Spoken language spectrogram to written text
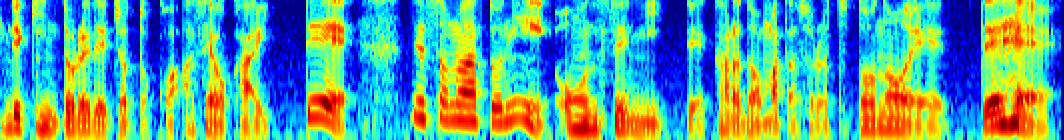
で、筋トレでちょっとこう汗をかいて、で、その後に温泉に行って体をまたそれを整えて、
